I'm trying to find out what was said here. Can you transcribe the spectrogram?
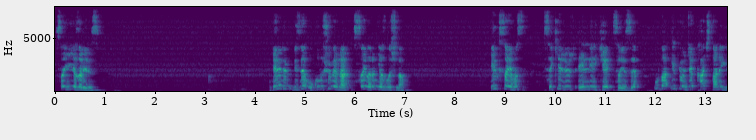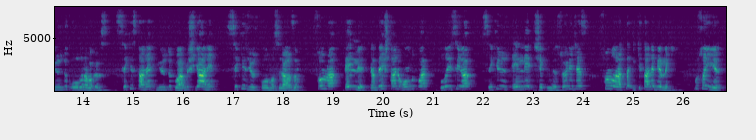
sayıyı yazabiliriz. Gelelim bize okunuşu verilen sayıların yazılışına. İlk sayımız 852 sayısı. Burada ilk önce kaç tane yüzlük olduğuna bakarız. 8 tane yüzlük varmış. Yani 800 olması lazım. Sonra 50. Yani 5 tane onluk var. Dolayısıyla 850 şeklinde söyleyeceğiz. Son olarak da 2 tane birlik. Bu sayıyı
